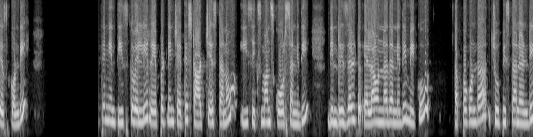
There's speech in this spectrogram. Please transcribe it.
చేసుకోండి. అయితే నేను తీసుకువెళ్ళి రేపటి నుంచి అయితే స్టార్ట్ చేస్తాను. ఈ సిక్స్ మంత్స్ కోర్స్ అనేది దీని రిజల్ట్ ఎలా ఉన్నది అనేది మీకు తప్పకుండా చూపిస్తానండి.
